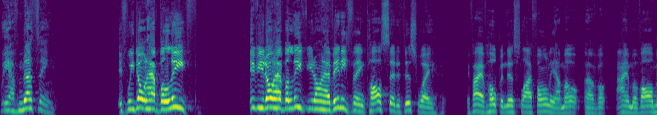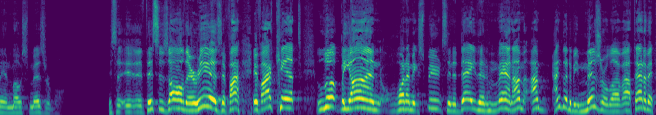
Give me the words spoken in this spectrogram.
we have nothing. If we don't have belief, if you don't have belief, you don't have anything. Paul said it this way If I have hope in this life only, I'm, I am of all men most miserable. If this is all there is, if I, if I can't look beyond what I'm experiencing today, then man, I'm, I'm, I'm going to be miserable about that.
